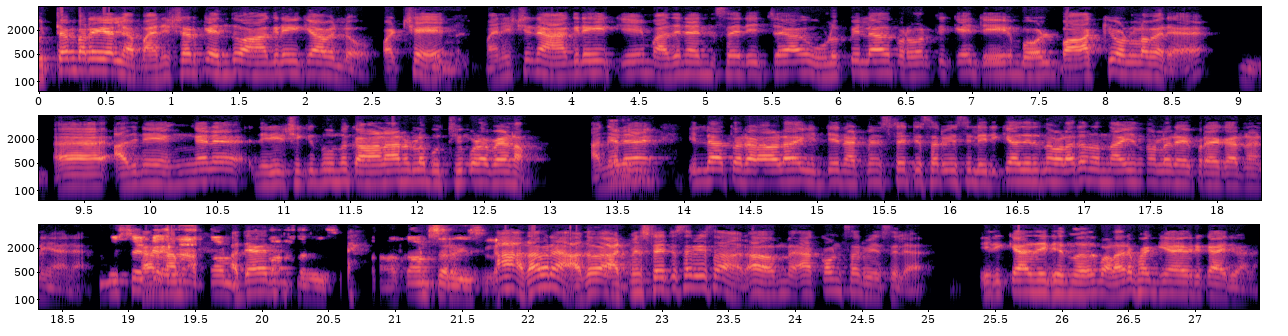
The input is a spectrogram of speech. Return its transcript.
കുറ്റം പറയല്ല. മനുഷ്യർക്ക് എന്തും ആഗ്രഹിക്കാമല്ലോ. പക്ഷേ മനുഷ്യനെ മനുഷ്യൻ ആഗ്രഹിക്കുകയും അതിനനുസരിച്ച് ഉളുപ്പില്ലാതെ പ്രവർത്തിക്കുകയും ചെയ്യുമ്പോൾ ബാക്കിയുള്ളവര് അതിനെ എങ്ങനെ നിരീക്ഷിക്കുന്നു എന്ന് കാണാനുള്ള ബുദ്ധിയും കൂടെ വേണം. അങ്ങനെ ഇല്ലാത്ത ഒരാൾ ഇന്ത്യൻ അഡ്മിനിസ്ട്രേറ്റീവ് സർവീസിൽ ഇരിക്കാതിരുന്ന വളരെ നന്നായി എന്നുള്ള ഒരു അഭിപ്രായക്കാരനാണ് ഞാൻ. അദ്ദേഹം ആ അതാ പറയാ അത് അഡ്മിനിസ്ട്രേറ്റീവ് സർവീസ് അക്കൗണ്ട് സർവീസിൽ ഇരിക്കാതിരുന്നത് വളരെ ഭംഗിയായ ഒരു കാര്യമാണ്.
